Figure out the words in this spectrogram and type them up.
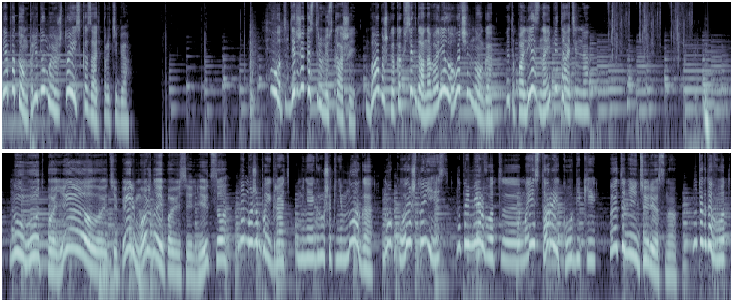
Я потом придумаю, что ей сказать про тебя. Вот, держи кастрюлю с кашей. Бабушка, как всегда, наварила очень много. Это полезно и питательно. Ну вот, поел, и теперь можно и повеселиться. Мы можем поиграть. У меня игрушек немного, но кое-что есть. Например, вот э, мои старые кубики. Это неинтересно. Ну тогда вот,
